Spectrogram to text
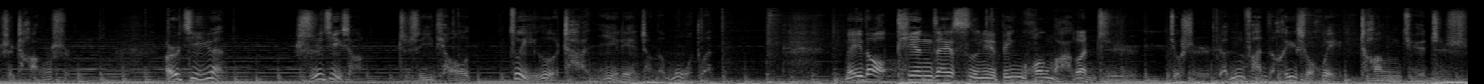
是常事，而妓院实际上只是一条罪恶产业链上的末端。每到天灾肆虐、兵荒马乱之日，就是人贩子、黑社会猖獗之时。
